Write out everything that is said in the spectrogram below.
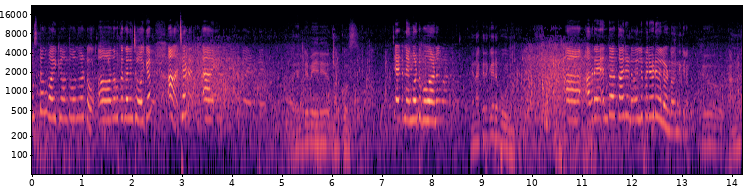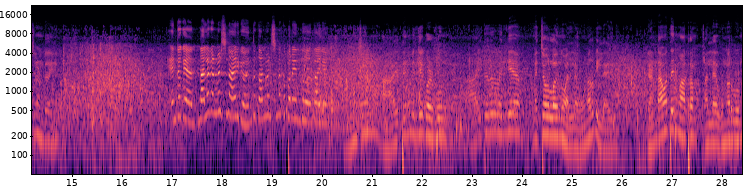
പുസ്തകം വായിക്കുമെന്ന് തോന്നുന്നു കേട്ടോ. നമുക്ക് എന്തായാലും ചോദിക്കാം. ആ ചേട്ടൻ എന്റെ പേര് മർക്കോസ്. ചേട്ടൻ എങ്ങോട്ട് പോവാണ്? ഞാൻ അക്കരയ്ക്ക് വരെ പോകുന്നു. അവിടെ എന്താ കാര്യമുണ്ടോ? വലിയ പരിപാടി വല്ലതും ഉണ്ടോ എന്തെങ്കിലും? ഒരു കൺവെൻഷൻ ഉണ്ട് അതിന് എന്തൊക്കെയാ നല്ല കൺവെൻഷൻ ആയിരിക്കും എന്ത് കൺവെൻഷൻ ഒക്കെ പറയാൻ എന്തോ കാര്യം? ആദ്യത്തേന് വലിയ കുഴപ്പമൊന്നും ആദ്യത്തേത് വലിയ മെച്ചമുള്ളതൊന്നും അല്ല. ഉണർവില്ല അതിന് രണ്ടാമത്തേന് മാത്രം നല്ല ഉണർവും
